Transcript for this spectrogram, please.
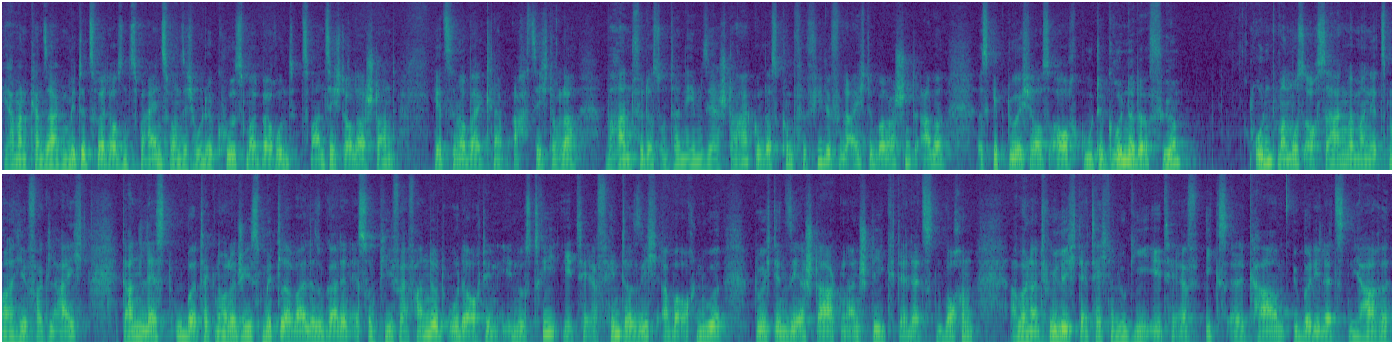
ja man kann sagen Mitte 2022, wo der Kurs mal bei rund 20 Dollar stand, jetzt sind wir bei knapp 80 Dollar, waren für das Unternehmen sehr stark und das kommt für viele vielleicht überraschend, aber es gibt durchaus auch gute Gründe dafür. Und man muss auch sagen, wenn man jetzt mal hier vergleicht, dann lässt Uber Technologies mittlerweile sogar den SP 500 oder auch den Industrie-ETF hinter sich, aber auch nur durch den sehr starken Anstieg der letzten Wochen. Aber natürlich der Technologie-ETF XLK über die letzten Jahre,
